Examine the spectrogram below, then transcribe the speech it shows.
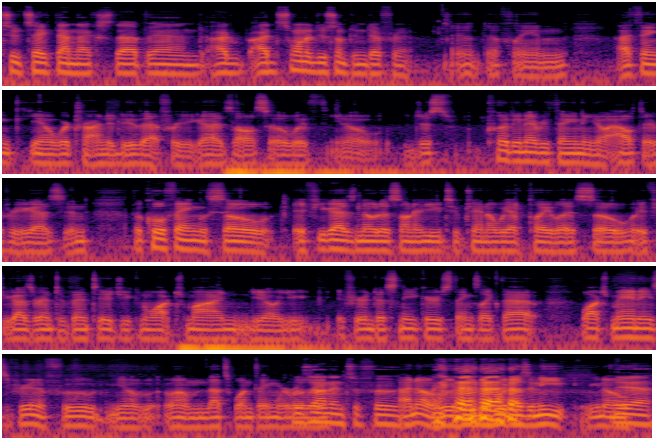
to take that next step and I, I just want to do something different Yeah, definitely. And I think, you know, we're trying to do that for you guys also with, you know, just putting everything, you know, out there for you guys. And the cool thing, so if you guys notice on our YouTube channel, we have playlists. So if you guys are into vintage, you can watch mine. You know, you if you're into sneakers, things like that, watch mayonnaise. If you're into food, you know, um, that's one thing we're who's really not into food I know who, who, who doesn't eat, you know. Yeah.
